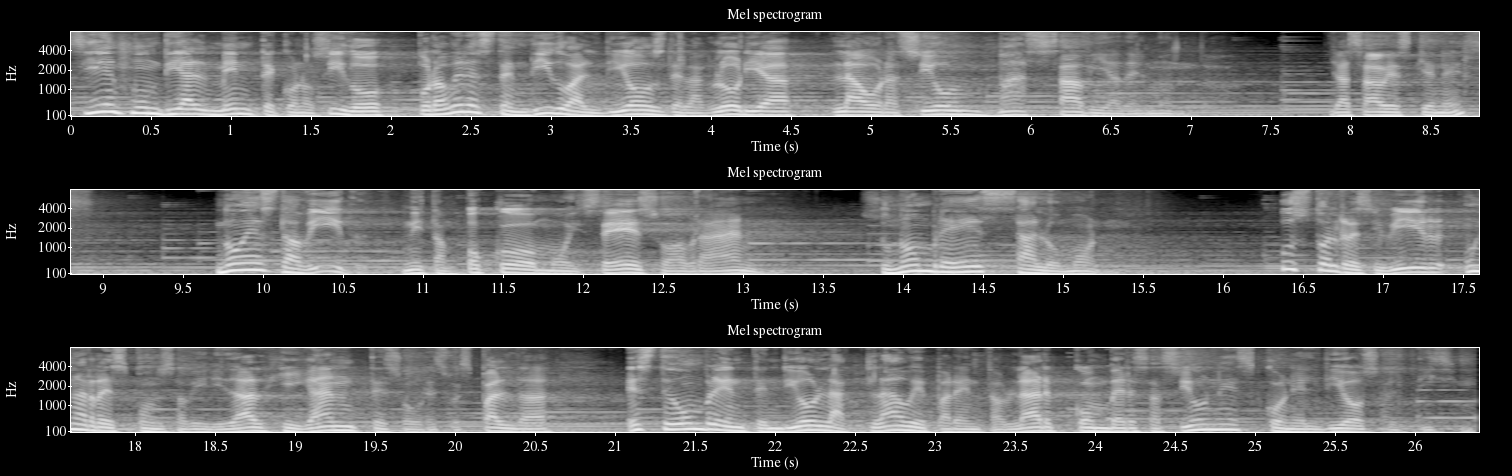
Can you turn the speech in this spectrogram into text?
sí es mundialmente conocido por haber extendido al Dios de la gloria la oración más sabia del mundo. ¿Ya sabes quién es? No es David, ni tampoco Moisés o Abraham. Su nombre es Salomón. Justo al recibir una responsabilidad gigante sobre su espalda, este hombre entendió la clave para entablar conversaciones con el Dios Altísimo.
